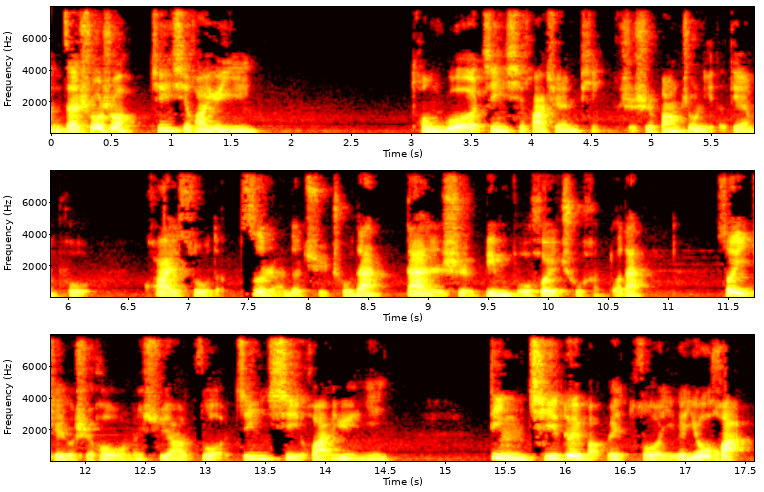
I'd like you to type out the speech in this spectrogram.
们再说说精细化运营，通过精细化选品，只是帮助你的店铺快速的、自然的去出单，但是并不会出很多单。所以这个时候，我们需要做精细化运营，定期对宝贝做一个优化，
